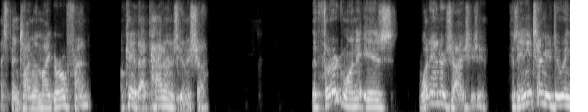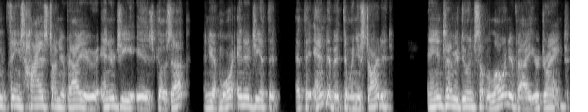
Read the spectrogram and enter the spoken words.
i spend time with my girlfriend okay that pattern is going to show the third one is what energizes you because anytime you're doing things highest on your value your energy is goes up and you have more energy at the at the end of it than when you started and anytime you're doing something low in your value you're drained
